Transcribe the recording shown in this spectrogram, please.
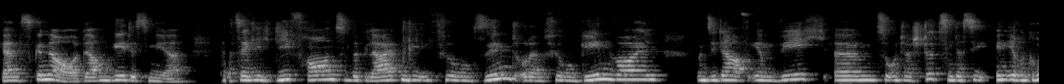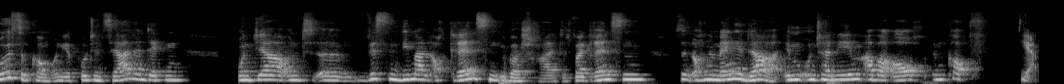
Ganz genau, darum geht es mir. Tatsächlich die Frauen zu begleiten, die in Führung sind oder in Führung gehen wollen und sie da auf ihrem Weg ähm, zu unterstützen, dass sie in ihre Größe kommen und ihr Potenzial entdecken und ja, und äh, wissen, wie man auch Grenzen überschreitet, weil Grenzen sind noch eine Menge da, im Unternehmen, aber auch im Kopf. Ja,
